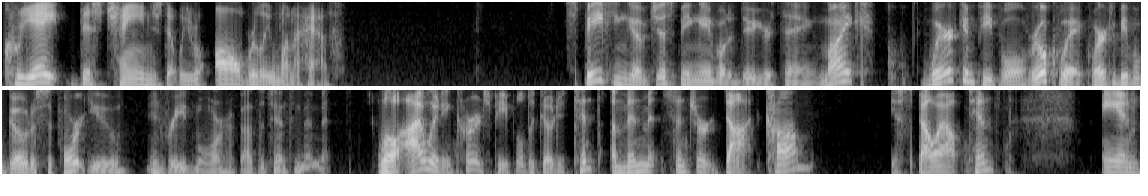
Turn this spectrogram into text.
create this change that we all really want to have. Speaking of just being able to do your thing, Mike, where can people, real quick, where can people go to support you and read more about the 10th Amendment? Well, I would encourage people to go to 10thamendmentcenter.com. You spell out 10th. And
